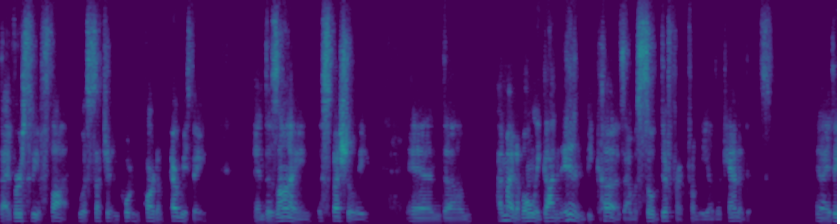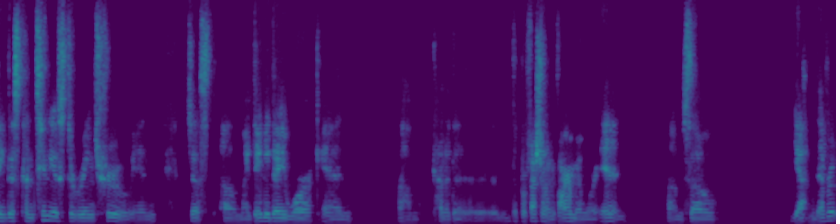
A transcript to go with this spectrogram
diversity of thought was such an important part of everything and design especially. And um, i might have only gotten in because i was so different from the other candidates. And i think this continues to ring true in just um, my day-to-day -day work and um, kind of the the professional environment we're in. Um, so yeah never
